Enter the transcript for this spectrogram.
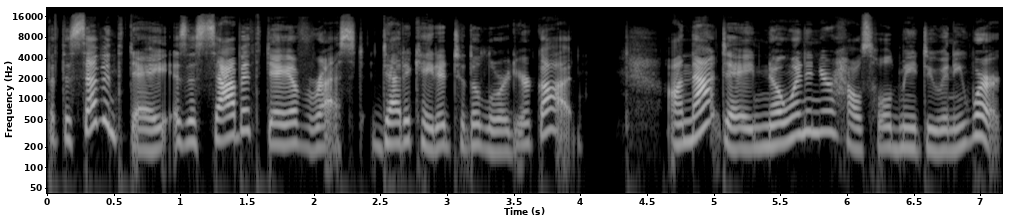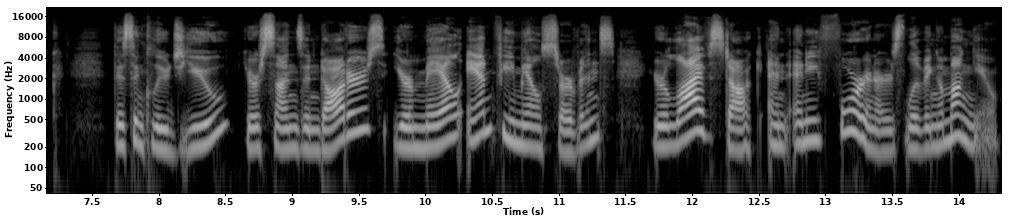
but the seventh day is a Sabbath day of rest dedicated to the Lord your God. On that day, no one in your household may do any work. This includes you, your sons and daughters, your male and female servants, your livestock, and any foreigners living among you.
